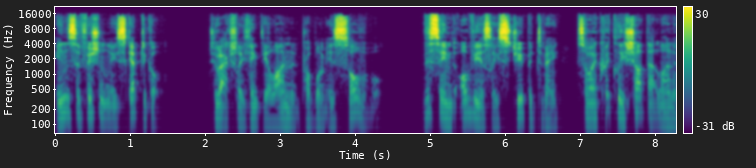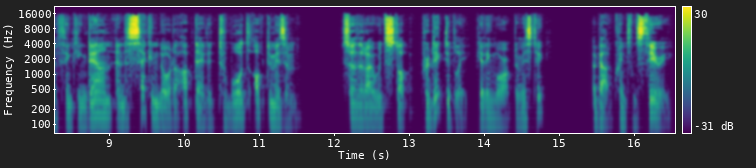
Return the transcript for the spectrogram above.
insufficiently skeptical to actually think the alignment problem is solvable. This seemed obviously stupid to me, so I quickly shut that line of thinking down and a second order updated towards optimism so that I would stop predictably getting more optimistic about Quintin's theory.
